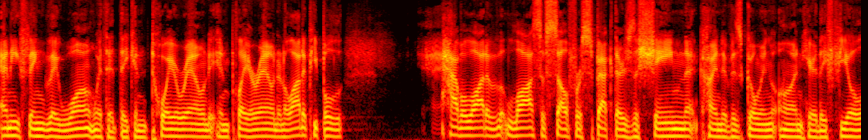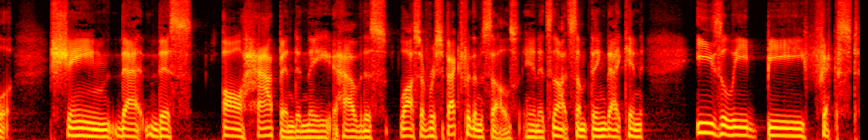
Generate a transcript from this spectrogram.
anything they want with it. They can toy around and play around. And a lot of people have a lot of loss of self respect. There's a shame that kind of is going on here. They feel shame that this all happened and they have this loss of respect for themselves. And it's not something that can easily be fixed.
